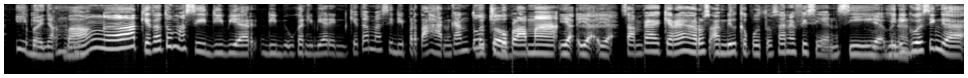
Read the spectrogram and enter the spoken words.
banyak. Ih banyak banget. kita tuh masih dibiar di bukan dibiarin kita masih dipertahankan tuh Betul. cukup lama Iya iya iya. sampai akhirnya harus ambil keputusan efisiensi. Iya, Jadi gue sih nggak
